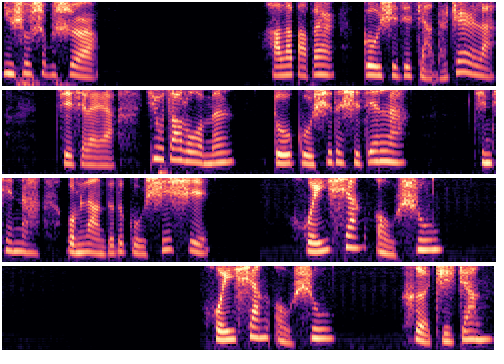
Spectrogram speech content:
你说是不是？好了，宝贝儿，故事就讲到这儿了。接下来呀，又到了我们读古诗的时间啦。今天呢，我们朗读的古诗是《回乡偶书》。《回乡偶书》，贺知章。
